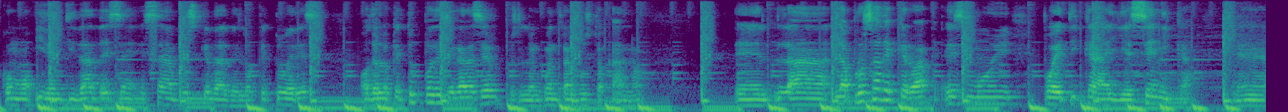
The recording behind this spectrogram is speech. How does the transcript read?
como identidad, esa, esa búsqueda de lo que tú eres o de lo que tú puedes llegar a ser, pues lo encuentran justo acá, ¿no? Eh, la, la, prosa de Kerouac es muy poética y escénica. Eh,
